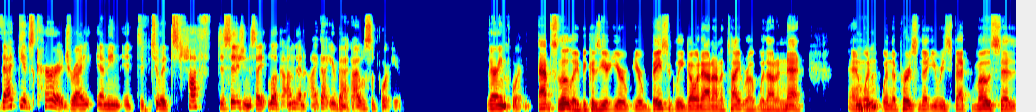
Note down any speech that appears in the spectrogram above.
that gives courage, right? I mean, it, to, to a tough decision to say, "Look, I'm gonna, I got your back. I will support you." Very important. Absolutely, because you're you're you're basically going out on a tightrope without a net, and mm-hmm. when when the person that you respect most says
